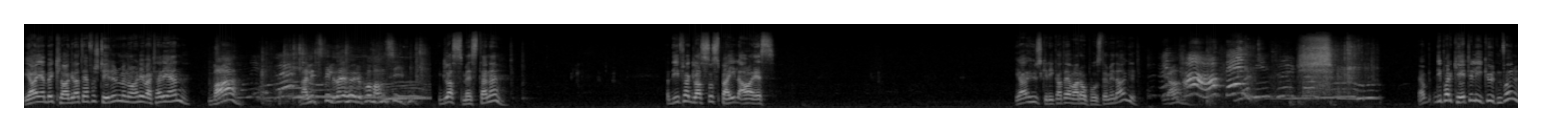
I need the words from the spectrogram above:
Ja, jeg beklager at jeg forstyrrer, men nå har de vært her igjen. Hva? Vær litt stille da. jeg hører på hva mannen sier. Glassmesterne. De fra Glass og Speil AS. Jeg husker ikke at jeg var oppe hos dem i dag. Ja. Ja, De parkerte like utenfor.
